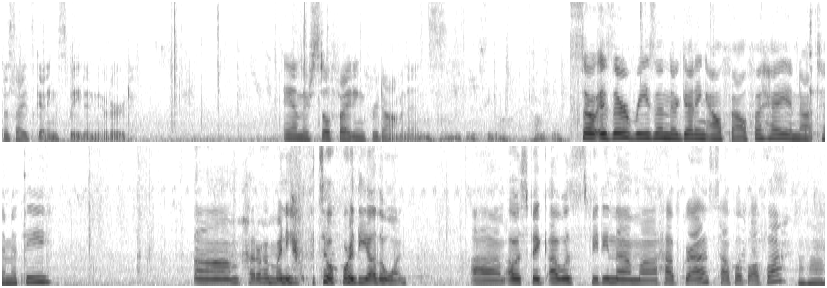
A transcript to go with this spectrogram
besides getting spayed and neutered. And they're still fighting for dominance. You can see them. pumping. So is there a reason they're getting alfalfa hay and not Timothy? Um, I don't have money to afford the other one. Um, I was fig- I was feeding them uh, half grass, half alfalfa, Uh-huh.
